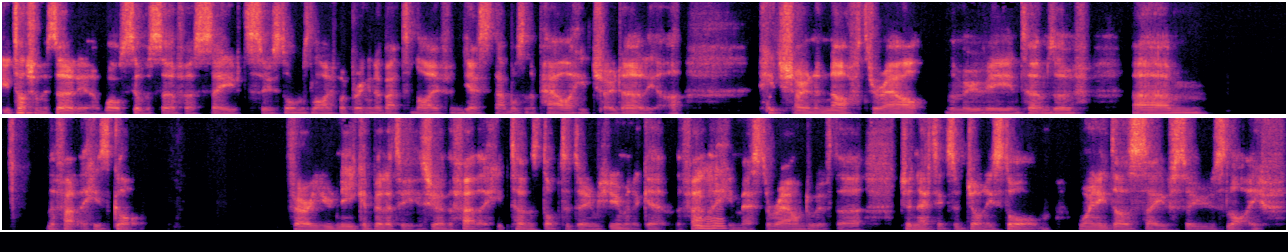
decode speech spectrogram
you touched on this earlier, while Silver Surfer saved Sue Storm's life by bringing her back to life, and yes, that wasn't a power he'd showed earlier. He'd shown enough throughout the movie in terms of um, the fact that he's got very unique abilities. You know, the fact that he turns Doctor Doom human again, the fact Mhm. that he messed around with the genetics of Johnny Storm when he does save Sue's life.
